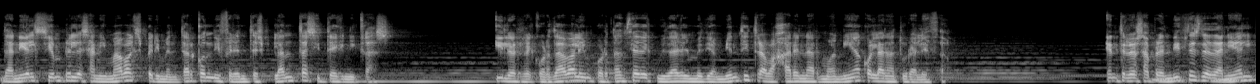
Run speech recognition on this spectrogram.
Daniel siempre les animaba a experimentar con diferentes plantas y técnicas, y les recordaba la importancia de cuidar el medio ambiente y trabajar en armonía con la naturaleza. Entre los aprendices de Daniel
